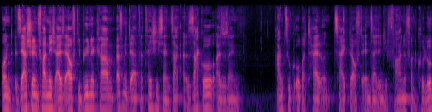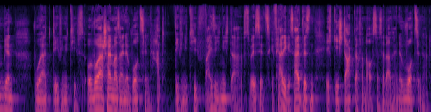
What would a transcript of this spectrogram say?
Und sehr schön fand ich, als er auf die Bühne kam, öffnete er tatsächlich sein Sakko, also sein Anzugoberteil und zeigte auf der Innenseite die Fahne von Kolumbien, wo er definitiv, wo er scheinbar seine Wurzeln hat. Definitiv weiß ich nicht, das ist jetzt gefährliches Halbwissen. Ich gehe stark davon aus, dass er da seine Wurzeln hat.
